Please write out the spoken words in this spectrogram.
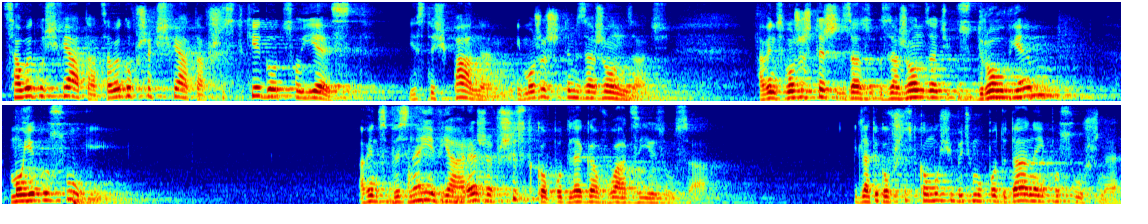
całego świata, całego wszechświata, wszystkiego, co jest. Jesteś Panem i możesz tym zarządzać. A więc możesz też za zarządzać zdrowiem mojego sługi. A więc wyznaję wiarę, że wszystko podlega władzy Jezusa. I dlatego wszystko musi być mu poddane i posłuszne.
